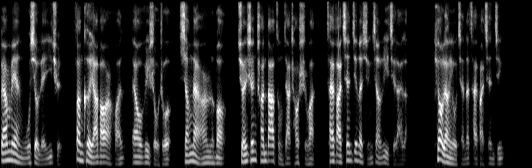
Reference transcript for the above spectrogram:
，Bearman 无袖连衣裙，范克雅宝耳环，LV 手镯，香奈儿包包，全身穿搭总价超十万，财阀千金的形象立起来了。漂亮有钱的财阀千金。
